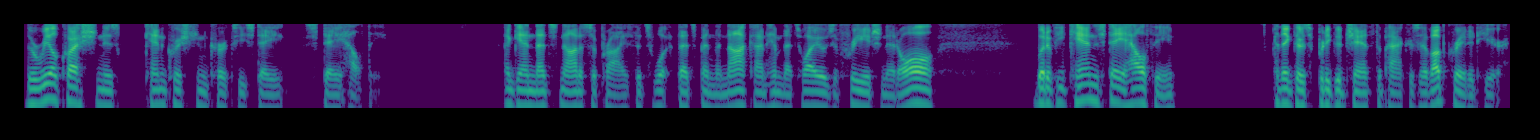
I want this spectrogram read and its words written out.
The real question is can Christian Kirksey stay stay healthy? Again, that's not a surprise. That's what that's been the knock on him. That's why he was a free agent at all. But if he can stay healthy, I think there's a pretty good chance the Packers have upgraded here.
